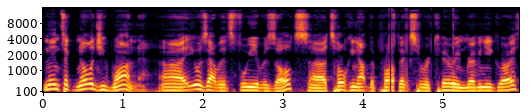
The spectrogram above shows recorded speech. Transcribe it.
And then Technology One, it was out with its full year results, talking up the prospects for recurring revenue growth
